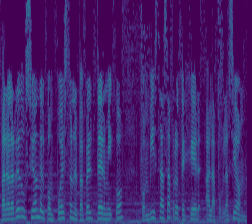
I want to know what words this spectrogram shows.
para la reducción del compuesto en el papel térmico con vistas a proteger a la población.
